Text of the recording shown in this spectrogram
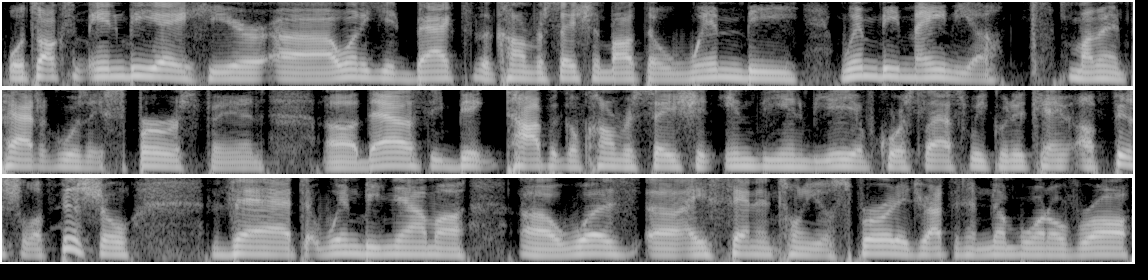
We'll talk some NBA here. Uh, I want to get back to the conversation about the Wemby Wemby mania. My man Patrick, who is a Spurs fan, uh, that was the big topic of conversation in the NBA, of course, last week when it came official official that Wembanyama uh, was uh, a San Antonio Spur. They drafted him number one overall,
